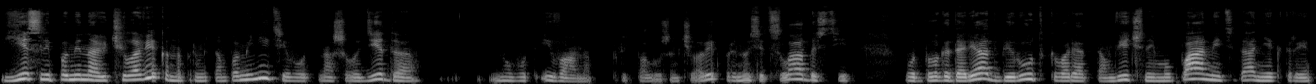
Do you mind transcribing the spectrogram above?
Если поминают человека, например, там помяните вот нашего деда, ну вот Ивана, предположим, человек приносит сладости, вот благодарят, берут, говорят там вечная ему память, да, некоторые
